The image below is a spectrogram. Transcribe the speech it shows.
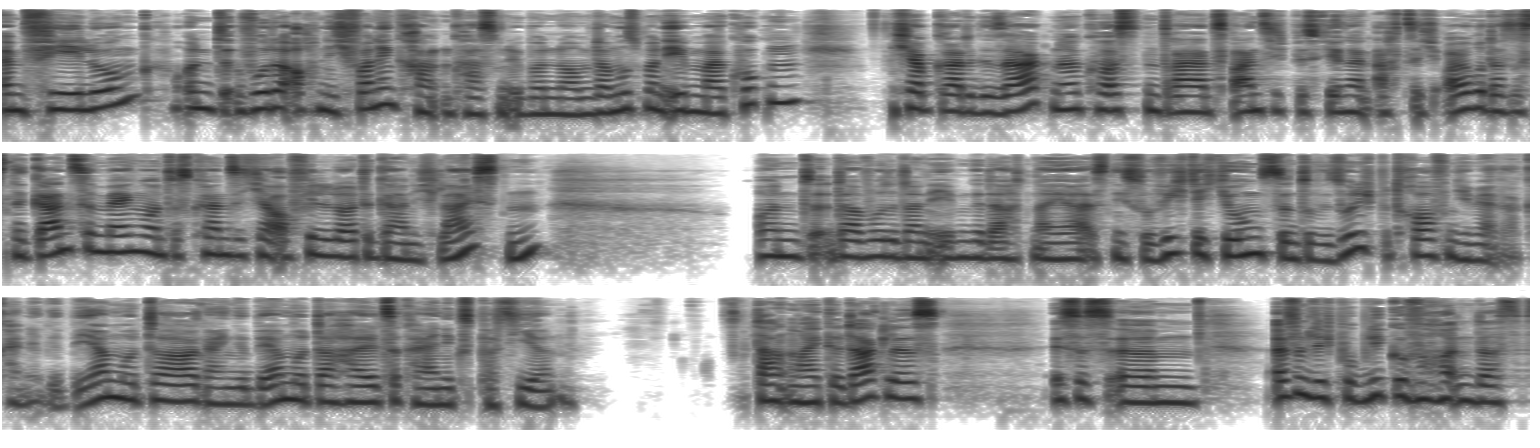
Empfehlung und wurde auch nicht von den Krankenkassen übernommen. Da muss man eben mal gucken. Ich habe gerade gesagt, ne, kosten 320 bis 480 Euro. Das ist eine ganze Menge und das können sich ja auch viele Leute gar nicht leisten. Und da wurde dann eben gedacht, naja, ist nicht so wichtig, Jungs sind sowieso nicht betroffen, die haben ja gar keine Gebärmutter, kein Gebärmutterhals, da kann ja nichts passieren. Dank Michael Douglas ist es ähm, öffentlich publik geworden, dass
